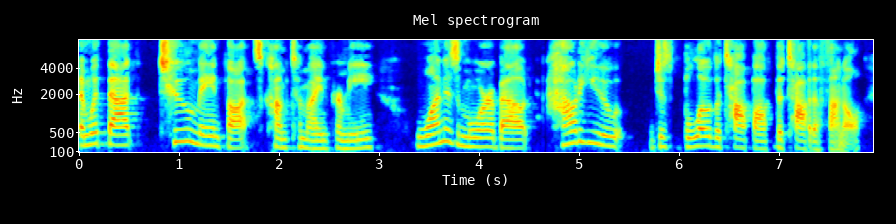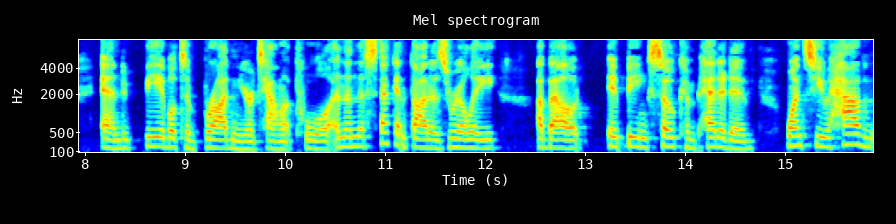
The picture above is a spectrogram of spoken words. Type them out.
And with that, two main thoughts come to mind for me. One is more about how do you just blow the top off the top of the funnel and be able to broaden your talent pool. And then the second thought is really about it being so competitive. Once you have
